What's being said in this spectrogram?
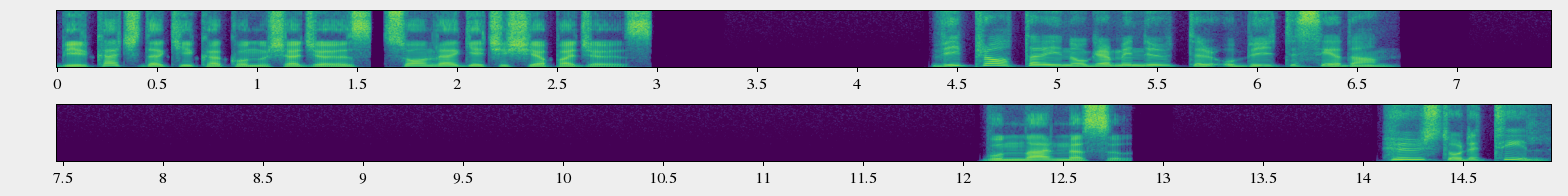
Birkaç dakika konuşacağız, sonra geçiş yapacağız. Vi pratar i några minuter och byter sedan. Bunlar nasıl? Hur står det till?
